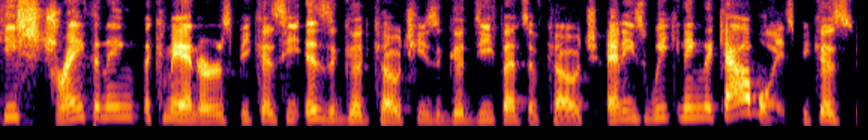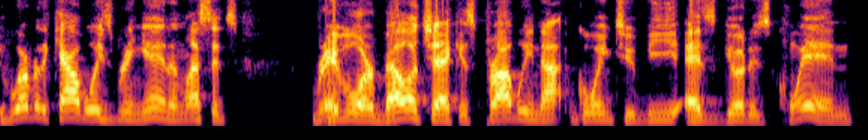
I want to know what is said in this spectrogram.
he's strengthening the commanders because he is a good coach. He's a good defensive coach, and he's weakening the Cowboys because whoever the Cowboys bring in, unless it's Vrabel or Belichick, is probably not going to be as good as Quinn.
